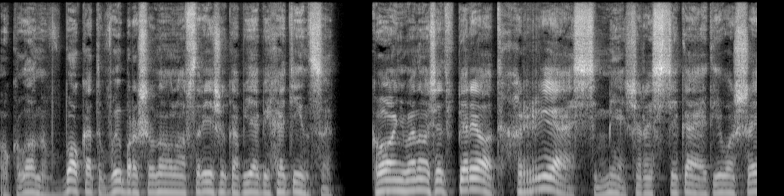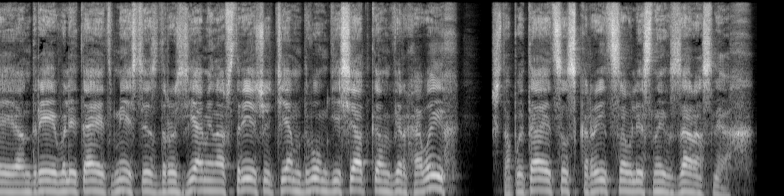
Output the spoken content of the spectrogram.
Уклон в бок от выброшенного навстречу копья пехотинца. Конь выносит вперед. Хрясь! Меч рассекает его шею. Андрей вылетает вместе с друзьями навстречу тем двум десяткам верховых — что пытается скрыться в лесных зарослях.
